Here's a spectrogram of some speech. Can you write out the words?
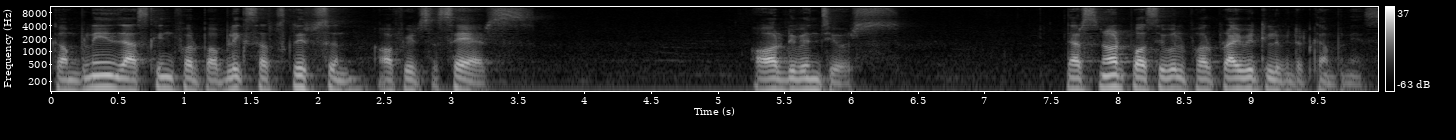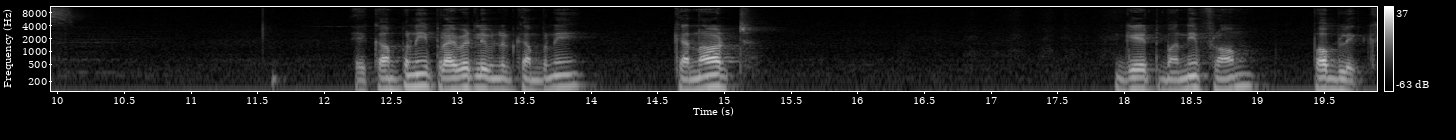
companies asking for public subscription of its shares or debentures. That is not possible for private limited companies. A company, private limited company cannot get money from public,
